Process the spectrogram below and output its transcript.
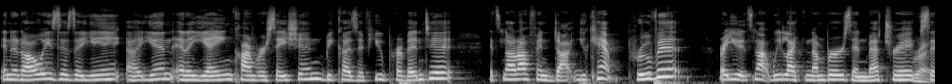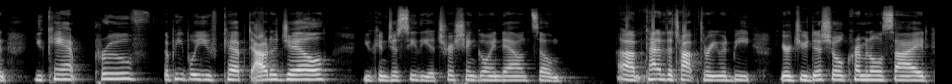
And it always is a yin, a yin and a yang conversation because if you prevent it, it's not often, you can't prove it, right? You, it's not, we like numbers and metrics, right. and you can't prove the people you've kept out of jail. You can just see the attrition going down. So, um, kind of the top three would be your judicial criminal side,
